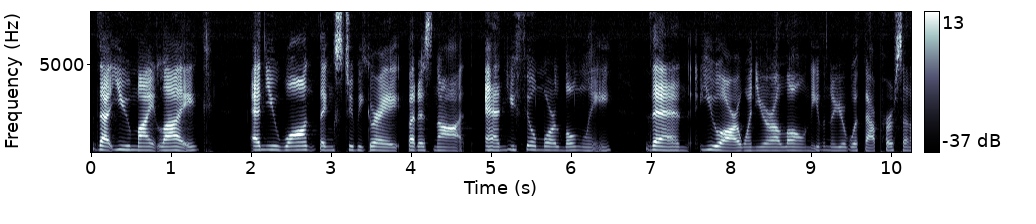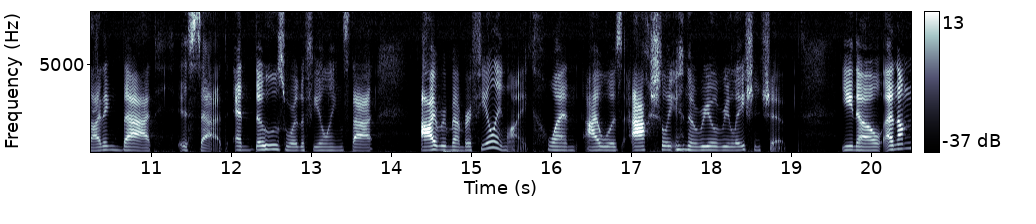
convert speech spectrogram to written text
that you might like and you want things to be great, but it's not, and you feel more lonely than you are when you're alone, even though you're with that person. I think that is sad. And those were the feelings that I remember feeling like when I was actually in a real relationship. You know, and I'm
